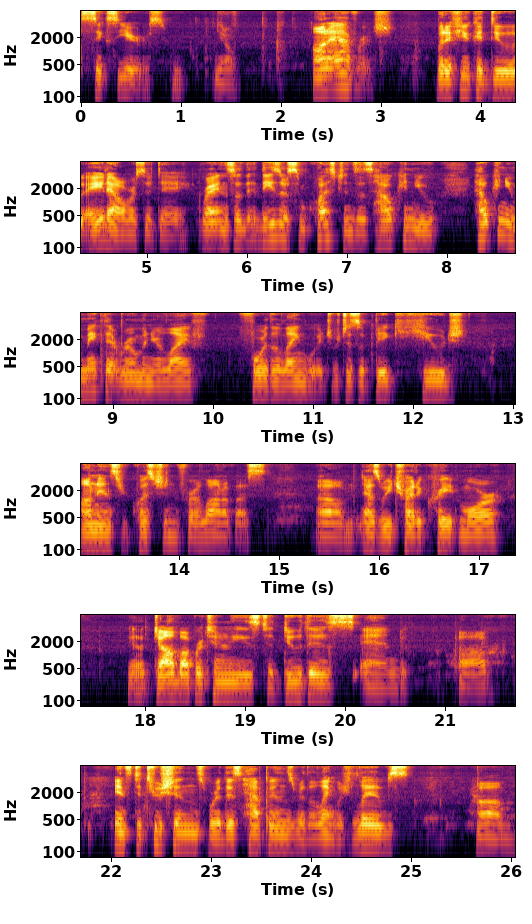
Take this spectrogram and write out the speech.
six years, you know, on average. But if you could do eight hours a day, right? And so th these are some questions: is how can you how can you make that room in your life for the language, which is a big, huge, unanswered question for a lot of us, um, as we try to create more you know, job opportunities to do this and uh, institutions where this happens, where the language lives. Um,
